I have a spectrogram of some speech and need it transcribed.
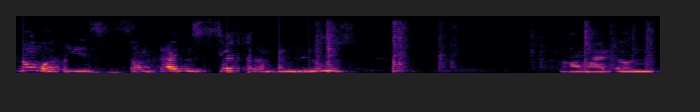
No worries. Sometimes win, sometimes lose. Now my turn.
